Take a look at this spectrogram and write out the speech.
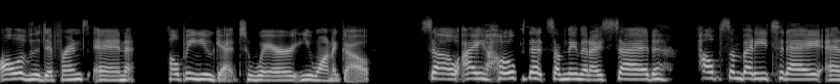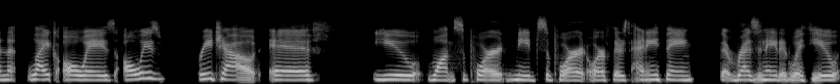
all of the difference in helping you get to where you want to go. So I hope that something that I said helped somebody today. And like always, always reach out if you want support, need support, or if there's anything that resonated with you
